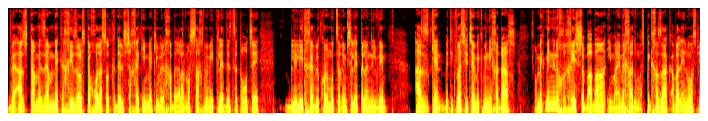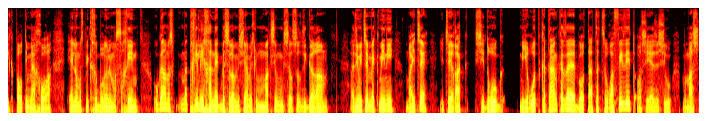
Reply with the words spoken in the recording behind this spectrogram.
ואז סתם איזה המק הכי זול שאתה יכול לעשות כדי לשחק עם מקים ולחבר אליו מסך ומקלדת, אתה רוצה, בלי להתחייב לכל המוצרים של אפל הנלווים. אז כן, בתקווה שיצא מק מיני חדש. המק מיני נוכחי סבבה, עם ה-M1 הוא מספיק חזק, אבל אין לו מספיק פורטים מאחורה, אין לו מספיק חיבורים למסכים, הוא גם מתחיל להיחנק בשלב מסוים, יש לו מקסימום של RAM. אז אם יצא מק מיני, מה יצא? יצא רק שדרוג מהירות קטן כזה באותה תצורה פיזית, או שיהיה איזשהו ממש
